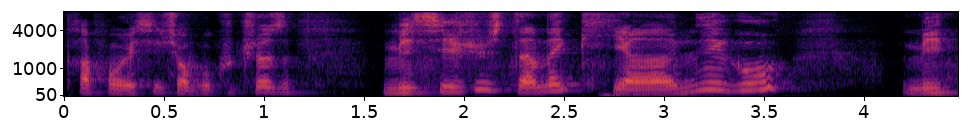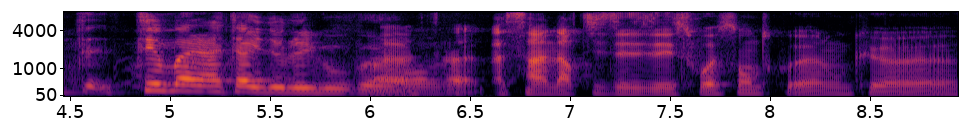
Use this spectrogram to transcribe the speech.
très progressif sur beaucoup de choses mais c'est juste un mec qui a un ego, mais t'es mal à la taille de l'ego, quoi. Bah, c'est un artiste des années 60, quoi, donc euh,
